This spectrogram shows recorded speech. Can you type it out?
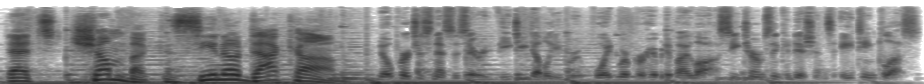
That's chumbacasino.com. No purchase necessary. VGW Group. Void were prohibited by law. See terms and conditions. 18 plus.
